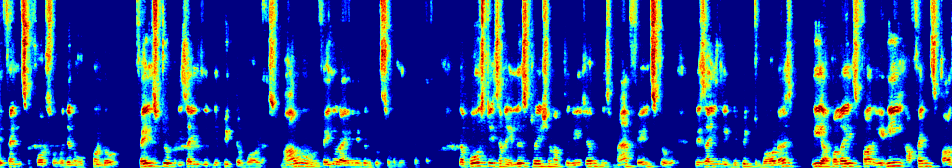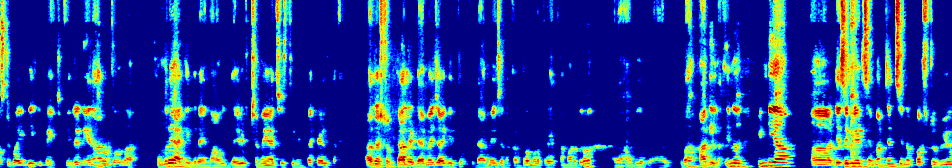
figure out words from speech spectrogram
ಡಿಫೆನ್ಸ್ ಫೋರ್ಸ್ ಅದನ್ನು ಒಪ್ಕೊಂಡು fails to precisely depict borders ನಾವು ಫೇಲ್ಯೂರ್ ಆಗಿದೆ ಇದನ್ನು ಅಂತ ಹೇಳ್ತಾರೆ. Is an is of the region this map fails to precisely depict borders. We apologize for any offense caused by the image. ಇದ್ರಲ್ಲಿ ಏನಾದ್ರು ತೊಂದ್ರೆ ತೊಂದರೆ ಆಗಿದ್ರೆ ನಾವು ದಯವಿಟ್ಟು ಕ್ಷಮೆ ಯಾಚಿಸ್ತೀವಿ ಅಂತ ಹೇಳ್ತಾರೆ. ಆದ್ರೆ ಅಷ್ಟೊಂದು ಕಾಲೇ ಡ್ಯಾಮೇಜ್ ಆಗಿತ್ತು. ಡ್ಯಾಮೇಜ್ ಅನ್ನು ಕಂಟ್ರೋಲ್ ಮಾಡೋ ಪ್ರಯತ್ನ ಮಾಡಿದ್ರು. ಆಗ್ಲೂ ಕೂಡ ಆಗಿಲ್ಲ. ಇನ್ನು India designates emergency numbers to view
